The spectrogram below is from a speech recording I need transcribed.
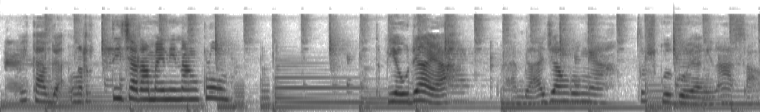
gue kagak ngerti cara mainin angklung. Tapi ya udah ya, gue ambil aja angklungnya, terus gue goyangin asal.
